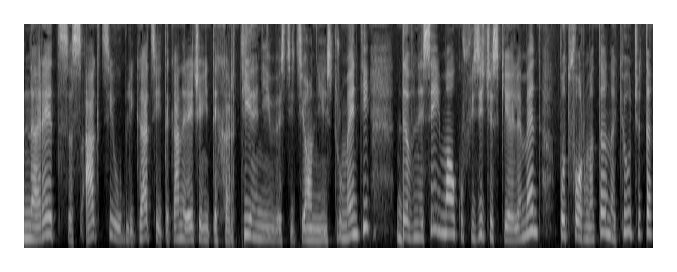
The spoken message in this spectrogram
наред с акции, облигации така наречените хартияни инвестиционни инструменти, да внесе и малко физически елемент под формата на кюлчета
